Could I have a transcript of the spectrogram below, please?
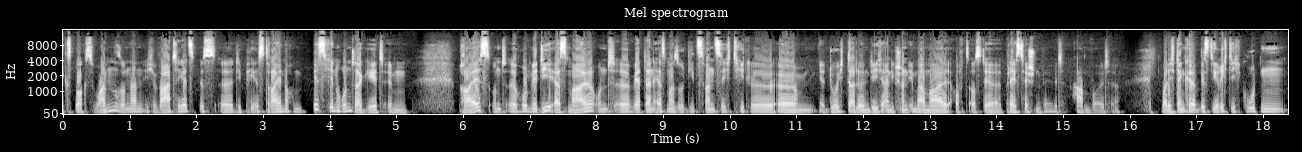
Xbox One, sondern ich warte jetzt, bis äh, die PS3 noch ein bisschen runtergeht im Preis und äh, hol mir die erstmal und äh, werde dann erstmal so die 20 Titel ähm, durchdaddeln, die ich eigentlich schon immer mal auf, aus der PlayStation-Welt haben wollte. Weil ich denke, bis die richtig guten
